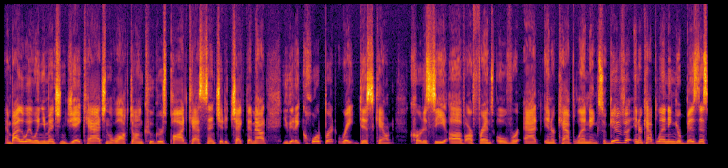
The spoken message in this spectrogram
And by the way, when you mention Jake Hatch and the Locked On Cougars podcast, sent you to check them out, you get a corporate rate discount courtesy of our friends over at Intercap Lending. So give Intercap Lending your business.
